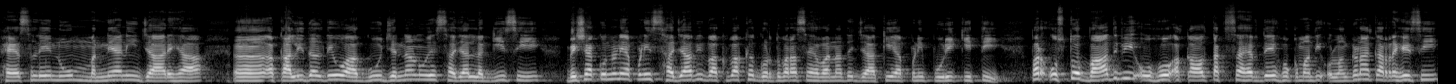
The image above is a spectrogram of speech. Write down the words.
ਫੈਸਲੇ ਨੂੰ ਮੰਨਿਆ ਨਹੀਂ ਜਾ ਰਿਹਾ ਅਕਾਲੀ ਦਲ ਦੇ ਉਹ ਆਗੂ ਜਿਨ੍ਹਾਂ ਨੂੰ ਇਹ ਸਜ਼ਾ ਲੱਗੀ ਸੀ, ਬੇਸ਼ੱਕ ਉਹਨਾਂ ਨੇ ਆਪਣੀ ਸਜ਼ਾ ਵੀ ਵੱਖ-ਵੱਖ ਗੁਰਦੁਆਰਾ ਸਹਿਬਾਨਾਂ ਤੇ ਜਾ ਕੇ ਆਪਣੀ ਪੂਰੀ ਕੀਤੀ। ਪਰ ਉਸ ਤੋਂ ਬਾਅਦ ਵੀ ਉਹ ਅਕਾਲ ਤਖਤ ਸਾਹਿਬ ਦੇ ਹੁਕਮਾਂ ਦੀ ਉਲੰਘਣਾ ਕਰ ਰਹੇ ਸੀ।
